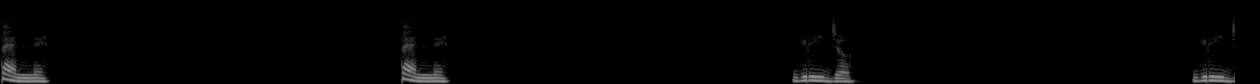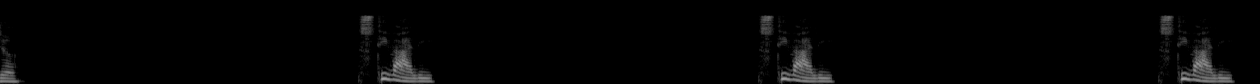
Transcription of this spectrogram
Pelle. Pelle. Grigio. Grigio. Stivali. Stivali. Stivali.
